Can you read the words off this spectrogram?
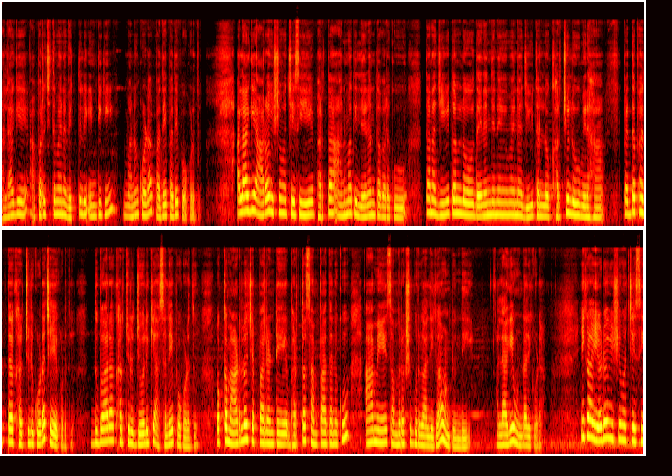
అలాగే అపరిచితమైన వ్యక్తులు ఇంటికి మనం కూడా పదే పదే పోకూడదు. అలాగే ఆరో విషయం వచ్చేసి భర్త అనుమతి లేనంత వరకు తన జీవితంలో దైనందినమైన జీవితంలో ఖర్చులు మినహా పెద్ద పెద్ద ఖర్చులు కూడా చేయకూడదు. దుబారా ఖర్చుల జోలికి అసలే పోకూడదు. ఒక్క మాటలో చెప్పాలంటే భర్త సంపాదనకు ఆమె సంరక్షకురాలిగా ఉంటుంది. అలాగే ఉండాలి కూడా. ఇక ఏడో విషయం వచ్చేసి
